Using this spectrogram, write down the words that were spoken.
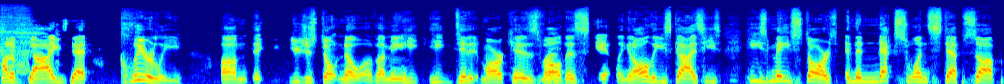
out of guys that clearly um, you just don't know of. I mean, he he did it. Marquez Valdes, Scantling and all these guys. He's he's made stars, and the next one steps up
